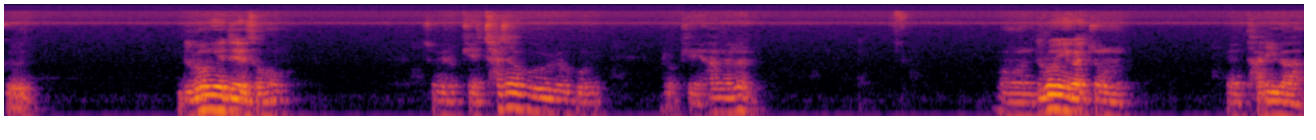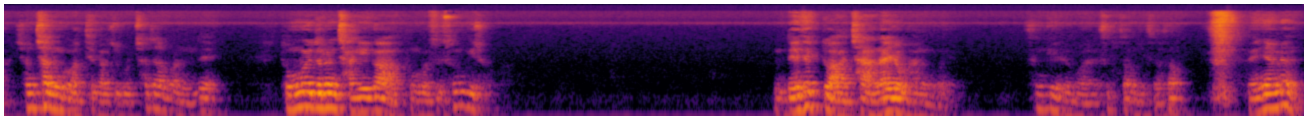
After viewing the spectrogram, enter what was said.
그 누렁이에 대해서 좀 이렇게 찾아보려고 이렇게 하면은 어, 누렁이가 좀 예, 다리가 현찮은 것 같아가지고 찾아봤는데 동물들은 자기가 아픈 것을 숨기죠. 내색도 잘 안 하려고 하는 거예요. 숨기려고 하는 습성이 있어서 왜냐하면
